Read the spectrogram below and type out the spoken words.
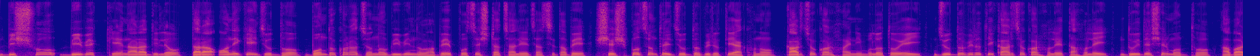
বিশ্ব বিবেককে নাড়া দিলেও তারা অনেকেই যুদ্ধ বন্ধ করার জন্য বিভিন্নভাবে প্রচেষ্টা চালিয়ে যাচ্ছে। তবে শেষ পর্যন্ত এই যুদ্ধবিরতি এখনও কার্যকর হয়নি। মূলত এই যুদ্ধবিরতি কার্যকর হলে তাহলেই দুই দেশের মধ্যে আবার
